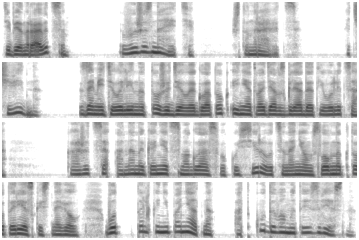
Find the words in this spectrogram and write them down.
Тебе нравится?» «Вы же знаете, что нравится. Очевидно», — заметила Лина, тоже делая глоток и не отводя взгляда от его лица. Кажется, она наконец смогла сфокусироваться на нем, словно кто-то резкость навел. Вот только непонятно, откуда вам это известно.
